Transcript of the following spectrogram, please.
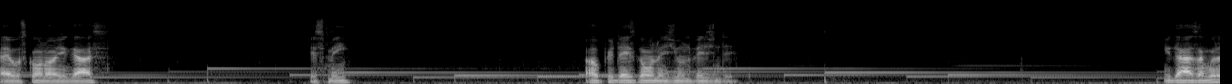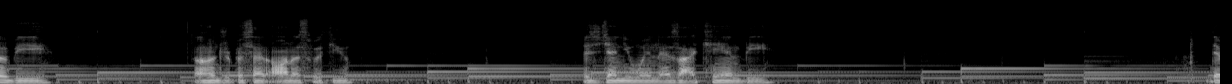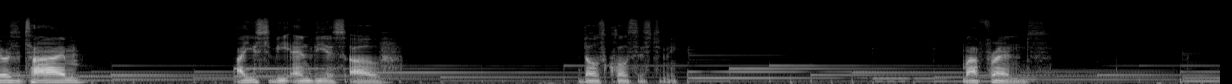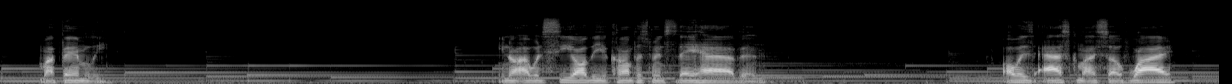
Hey, what's going on, you guys? It's me. I hope your day's going as you envisioned it. You guys, I'm going to be 100% honest with you, as genuine as I can be. There was a time I used to be envious of those closest to me. My friends, my family. You know, I would see all the accomplishments they have and always ask myself, why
